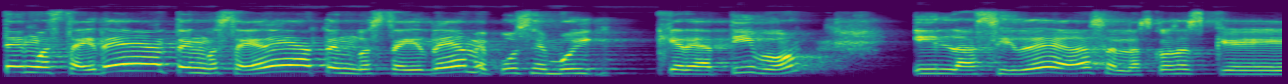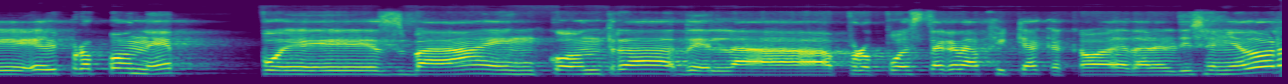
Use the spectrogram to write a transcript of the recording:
tengo esta idea, tengo esta idea, tengo esta idea, me puse muy creativo y las ideas, las cosas que él propone, pues va en contra de la propuesta gráfica que acaba de dar el diseñador.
